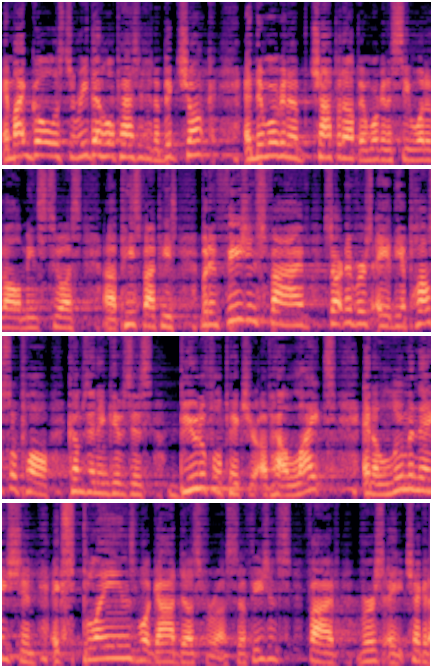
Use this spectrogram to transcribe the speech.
And my goal is to read that whole passage in a big chunk, and then we're going to chop it up and we're going to see what it all means to us uh, piece by piece. But in Ephesians 5, starting at verse 8, the Apostle Paul comes in and gives this beautiful picture of how light and illumination explains what God does for us. So, Ephesians 5, verse 8, check it out.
